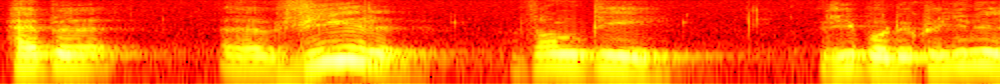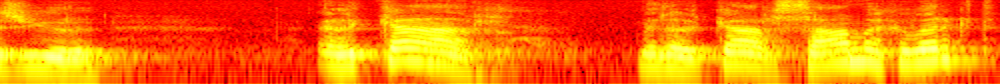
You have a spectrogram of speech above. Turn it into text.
hebben vier van die ribonucleïnezuren elkaar, met elkaar samengewerkt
